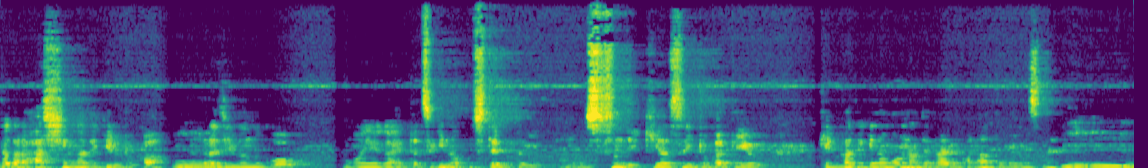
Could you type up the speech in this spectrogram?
だから発信ができるとか、うんだから自分のこう、思い描いた次のステップにあの進んでいきやすいとかっていう、結果的なもんなんじゃないのかなと思いますね。うん。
